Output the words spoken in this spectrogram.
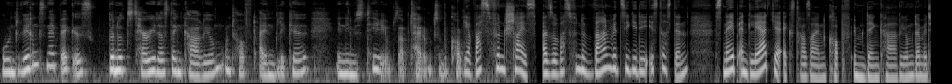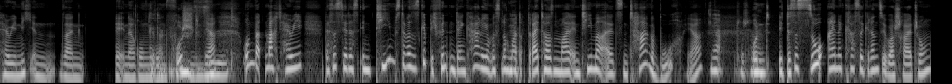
Und während Snape weg ist, benutzt Harry das Denkarium und hofft, Einblicke in die Mysteriumsabteilung zu bekommen. Ja, was für ein Scheiß. Also, was für eine wahnwitzige Idee ist das denn? Snape entleert ja extra seinen Kopf im Denkarium, damit Harry nicht in seinen Erinnerungen rumfuscht. Ja. Und was macht Harry? Das ist ja das Intimste, was es gibt. Ich finde, ein Denkarium ist nochmal Ja. 3000 Mal intimer als ein Tagebuch. Ja. Ja, total. Und das ist so eine krasse Grenzüberschreitung.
